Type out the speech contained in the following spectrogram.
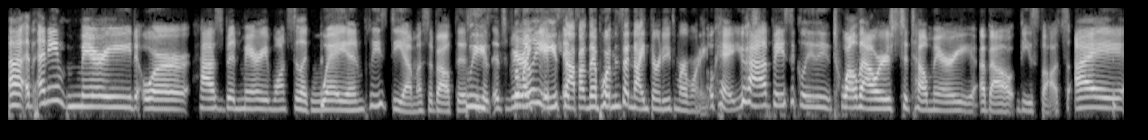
uh, if any married or has been married wants to like weigh in, please DM us about this Please. because it's But like really ASAP. it's- The appointment's at 9 30 tomorrow morning. okay. You have basically twelve hours to tell Mary about these thoughts. I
